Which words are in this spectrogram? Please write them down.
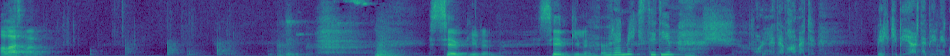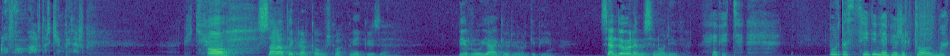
Allah'a ısmarladık. Sevgilim. Sevgilim. Öğrenmek istediğim... Et. Belki bir yerde bir mikrofon vardır kim bilir. Oh sana tekrar kavuşmak ne güzel. Bir rüya görüyor gibiyim. Sen de öyle misin Olive? Evet. Burada seninle birlikte olmak.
